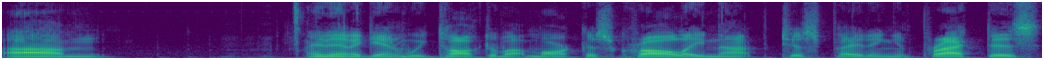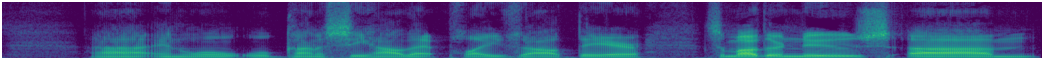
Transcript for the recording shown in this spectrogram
Um, and then again, we talked about Marcus Crowley not participating in practice, uh, and we'll we'll kind of see how that plays out there. Some other news. Um,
